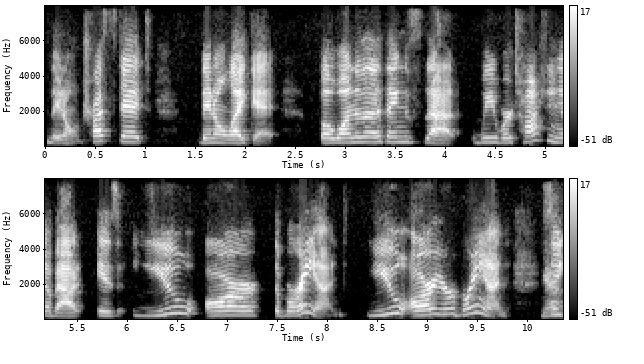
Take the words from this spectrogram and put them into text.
They don't trust it. They don't like it. But one of the things that we were talking about is you are the brand. You are your brand. Yeah. So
